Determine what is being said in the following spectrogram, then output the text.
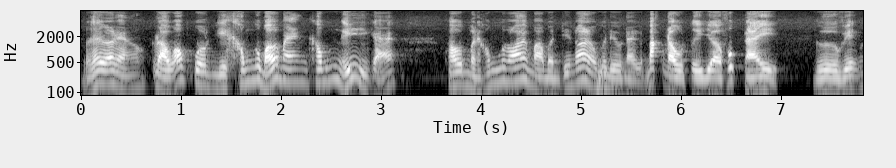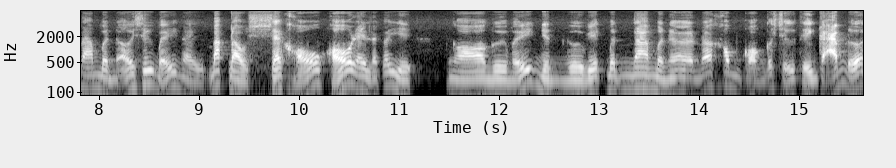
Mình thấy rõ ràng không? Đầu óc của gì không có mở mang, không có nghĩ gì cả. Thôi mình không có nói mà mình chỉ nói là cái điều này là bắt đầu từ giờ phút này, người Việt Nam mình ở xứ Mỹ này bắt đầu sẽ khổ khổ đây là cái gì? Ngò, người Mỹ nhìn người Việt bên Nam mình ờ, nó không còn có sự thiện cảm nữa.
